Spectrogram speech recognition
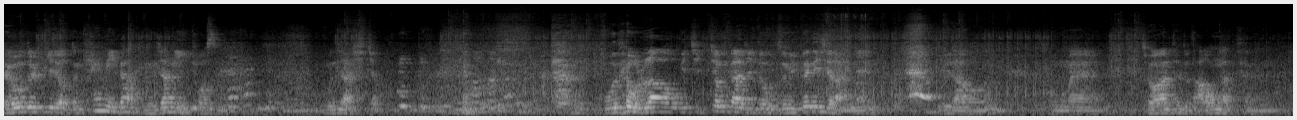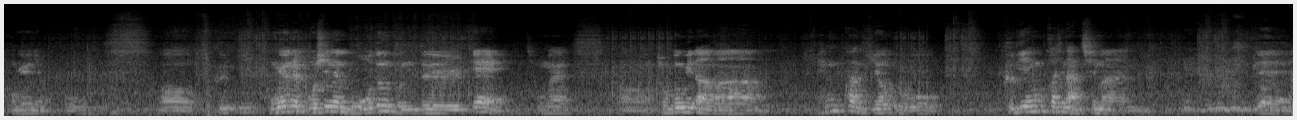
배우들끼리 어떤 케미가 굉장히 좋았습니다. 뭔지 아시죠? 무대 올라오기 직전까지도 웃음이 끊이질 않는 우리 나온 정말 저한테도 나온 같은 공연이었고 어, 그 이 공연을 보시는 모든 분들께 정말 어, 조금이나마 행복한 기억으로 극이 행복하진 않지만 네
